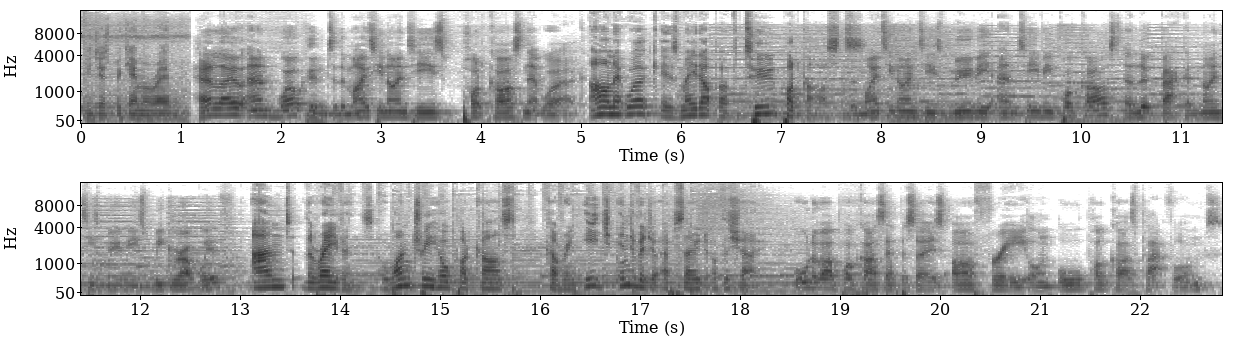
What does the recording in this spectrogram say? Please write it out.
Did just became a raven. Hello and welcome to the Mighty 90s Podcast Network. Our network is made up of two podcasts. The Mighty 90s Movie and TV Podcast, a look back at 90s movies we grew up with. and The Ravens, a One Tree Hill podcast covering each individual episode of the show. All of our podcast episodes are free on all podcast platforms.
